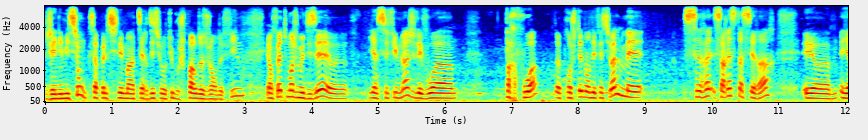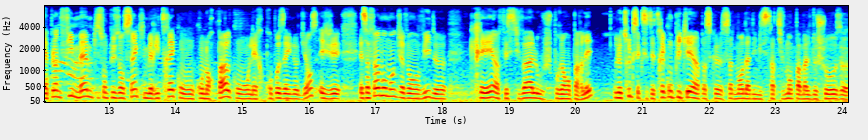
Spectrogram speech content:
J'ai une émission qui s'appelle Cinéma Interdit sur YouTube où je parle de ce genre de films. Et en fait, moi, je me disais, euh, il y a ces films-là, je les vois parfois euh, projetés dans des festivals, mais ça reste assez rare. Et il y a plein de films même qui sont plus anciens qui mériteraient qu'on en reparle, qu'on les propose à une audience. Et ça fait un moment que j'avais envie de créer un festival où je pourrais en parler. Le truc, c'est que c'était très compliqué hein, parce que ça demande administrativement pas mal de choses, euh,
